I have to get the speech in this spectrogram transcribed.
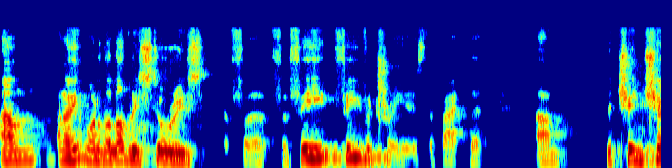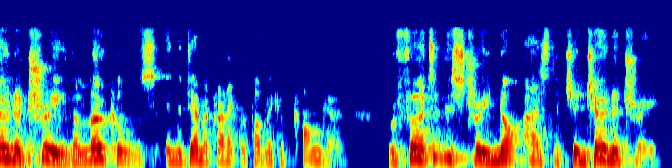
Um, and I think one of the lovely stories for, for Fever Tree is the fact that um, the cinchona tree, the locals in the Democratic Republic of Congo refer to this tree not as the cinchona tree,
